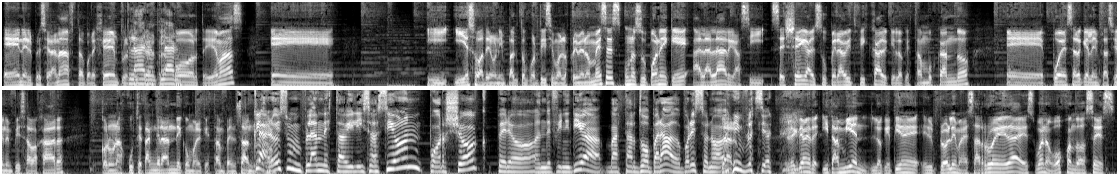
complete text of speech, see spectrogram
en el precio de la nafta, por ejemplo, el Claro, precio del claro. transporte y demás. Eh, y, y eso va a tener un impacto fuertísimo en los primeros meses. Uno supone que a la larga, si se llega al superávit fiscal, que es lo que están buscando, eh, puede ser que la inflación empiece a bajar con un ajuste tan grande como el que están pensando. Claro, ¿no? es un plan de estabilización por shock, pero en definitiva va a estar todo parado, por eso no va a haber inflación. Efectivamente. Y también lo que tiene el problema de esa rueda es, bueno, vos cuando haces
